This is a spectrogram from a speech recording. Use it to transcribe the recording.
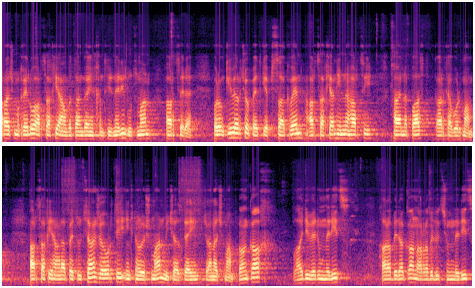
առաջ մղելու Արցախի անվտանգային խնդիրների լուծման հարցերը որոնք ի վերջո պետք է փսակվեն Արցախյան հիմնահարցի հայնպաստ կարգավորմամբ, Արցախի Հանրապետության ժողովրդի ինքնորոշման միջազգային ճանաչմամբ։ Անկախ վայրի վերումներից, հարաբերական առավելություններից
